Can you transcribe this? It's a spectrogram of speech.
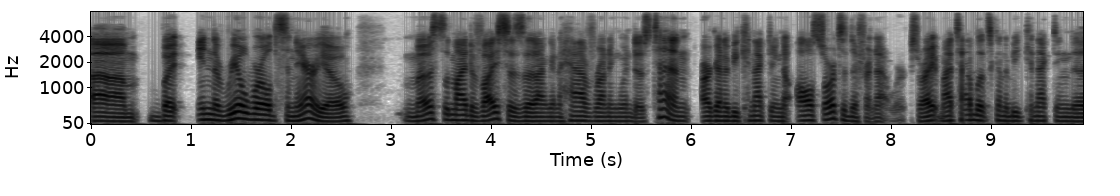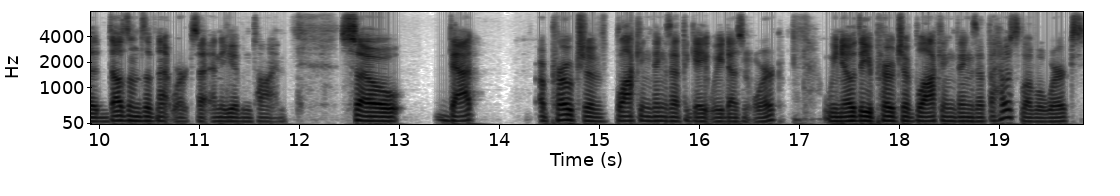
Um, but in the real world scenario, most of my devices that I'm going to have running Windows 10 are going to be connecting to all sorts of different networks, right? My tablet's going to be connecting to dozens of networks at any given time. So that approach of blocking things at the gateway doesn't work. We know the approach of blocking things at the host level works.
